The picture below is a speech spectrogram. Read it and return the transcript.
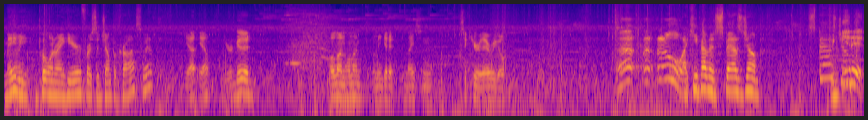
maybe put one right here for us to jump across with. Yeah, yeah. You're good. Hold on, hold on. Let me get it nice and secure. There we go. Uh, uh, oh, I keep having to spaz jump. Spaz We jump. did it!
